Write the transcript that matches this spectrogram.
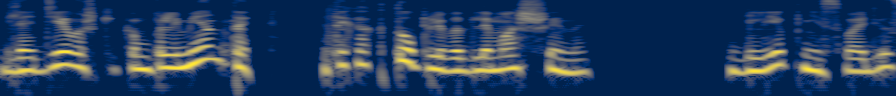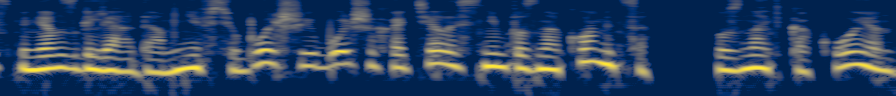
Для девушки комплименты — это как топливо для машины. Глеб не сводил с меня взгляда, а мне все больше и больше хотелось с ним познакомиться, узнать, какой он.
